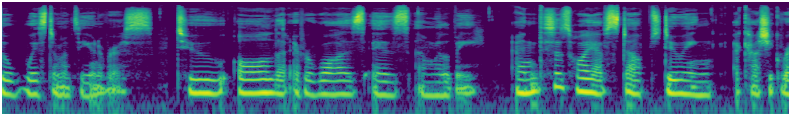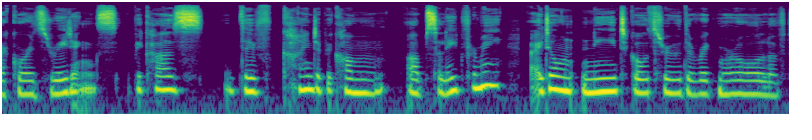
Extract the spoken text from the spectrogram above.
the wisdom of the universe, to all that ever was, is, and will be. And this is why I've stopped doing Akashic Records readings because they've kind of become obsolete for me. I don't need to go through the rigmarole of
